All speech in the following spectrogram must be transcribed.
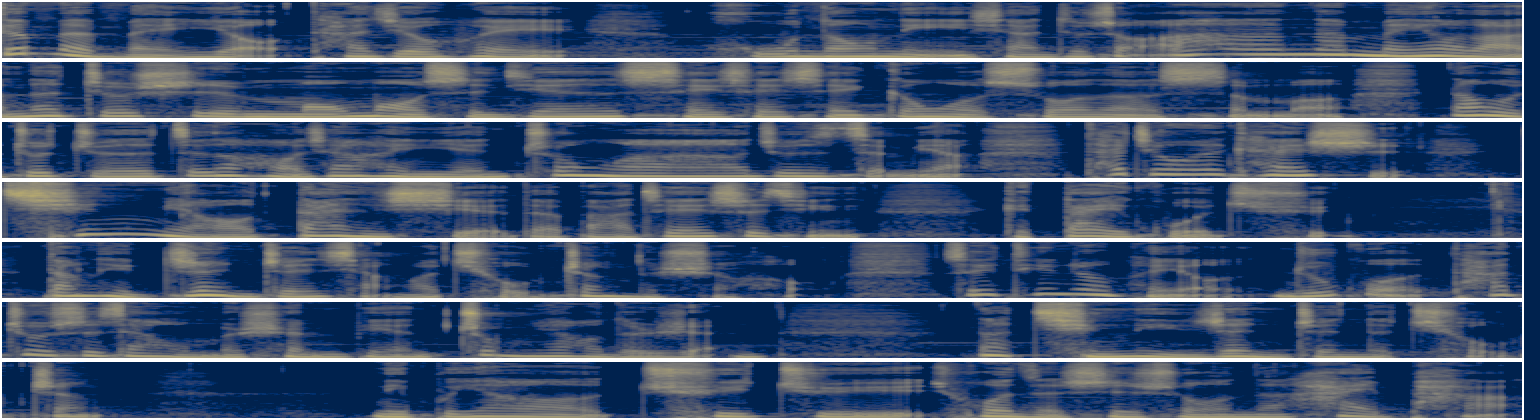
根本没有，他就会糊弄你一下，就说啊，那没有啦，那就是某某时间谁谁谁跟我说了什么，那我就觉得这个好像很严重啊，就是怎么样，他就会开始轻描淡写的把这些事情给带过去。当你认真想要求证的时候，所以听众朋友，如果他就是在我们身边重要的人，那请你认真的求证，你不要屈居，或者是说呢害怕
